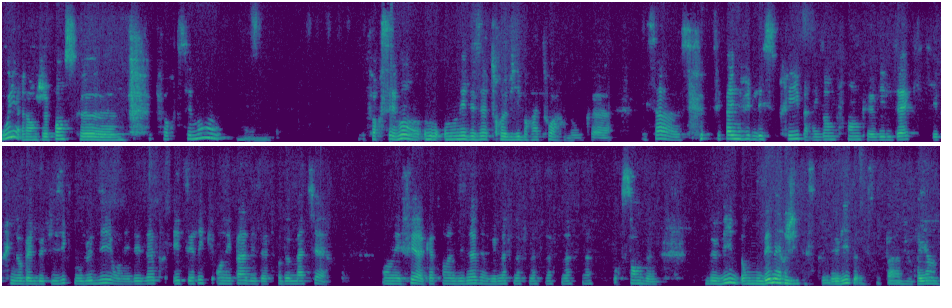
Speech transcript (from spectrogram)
Oui, alors je pense que forcément, forcément, on, est des êtres vibratoires. Donc, euh, et ça, c'est pas une vue de l'esprit. Par exemple, Frank Wilczek, qui est prix Nobel de physique, nous le dit. On est des êtres éthériques. On n'est pas des êtres de matière. est fait à 99,99999% de, de vide, donc d'énergie, parce que le vide, c'est pas du rien,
